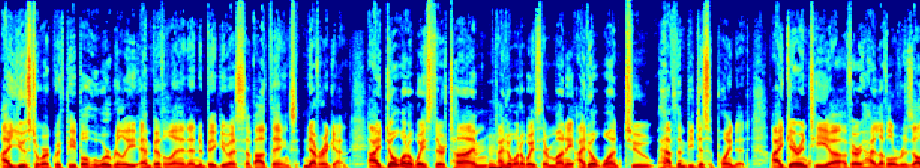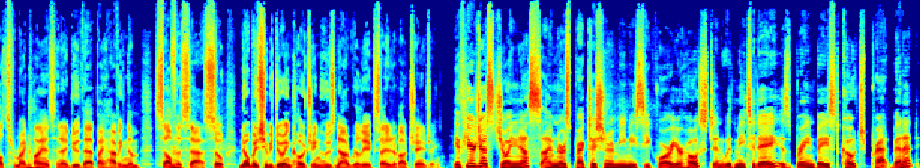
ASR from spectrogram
I used to work with people who were really ambivalent and ambiguous about things. Never again. I don't want to waste their time. Mm-hmm. I don't want to waste their money. I don't want to have them be disappointed. I guarantee a, a very high level of results for my mm-hmm. clients, and I do that by having them self assess. Mm. So nobody should be doing coaching who's not really excited about changing. If you're just joining us, I'm nurse practitioner Mimi Secor, your host, and with me today is brain based coach Pratt Bennett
